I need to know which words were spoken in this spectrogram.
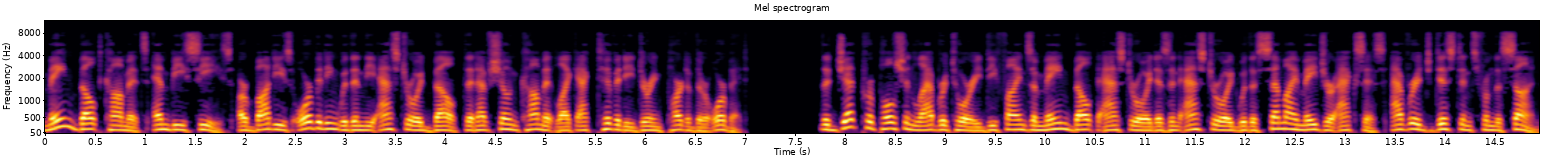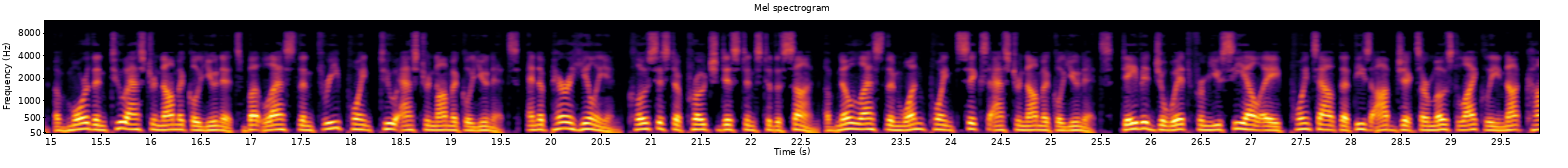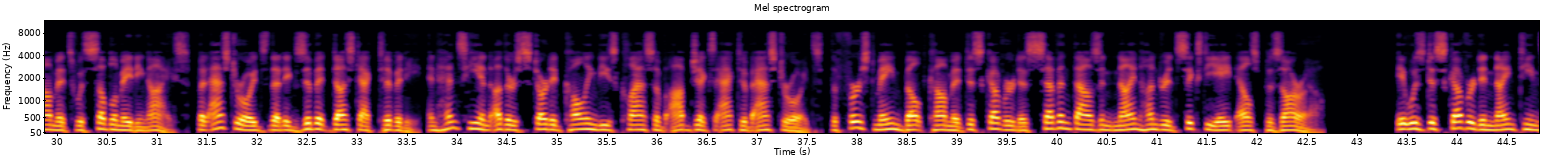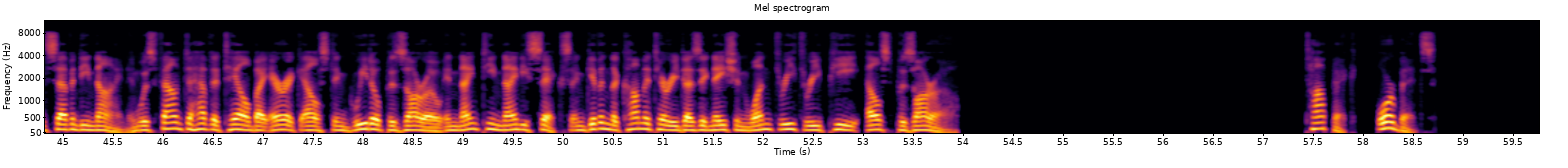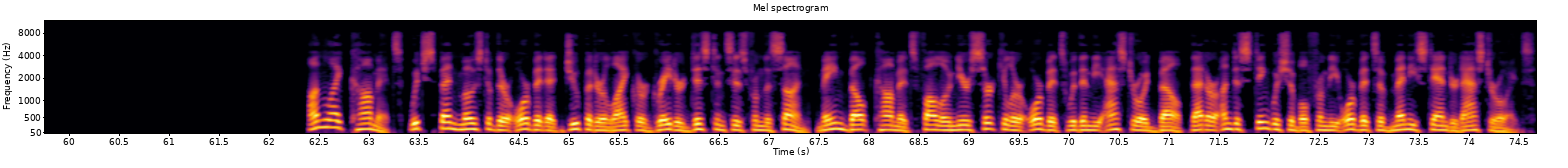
Main belt comets MBCs are bodies orbiting within the asteroid belt that have shown comet-like activity during part of their orbit. The Jet Propulsion Laboratory defines a main belt asteroid as an asteroid with a semi-major axis average distance from the Sun of more than 2 astronomical units but less than 3.2 astronomical units, and a perihelion closest approach distance to the Sun of no less than 1.6 astronomical units. David Jewitt from UCLA points out that these objects are most likely not comets with sublimating ice, but asteroids that exhibit dust activity, and hence he and others started calling these class of objects active asteroids. The first main belt comet discovered is 7968 Elst-Pizarro. It was discovered in 1979 and was found to have a tail by Eric Elst and Guido Pizarro in 1996 and given the cometary designation 133P, Elst-Pizarro. Orbits Unlike comets, which spend most of their orbit at Jupiter-like or greater distances from the Sun, main belt comets follow near-circular orbits within the asteroid belt that are undistinguishable from the orbits of many standard asteroids.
